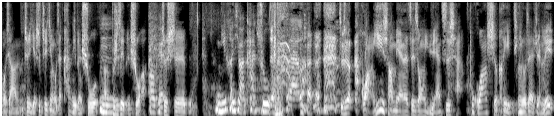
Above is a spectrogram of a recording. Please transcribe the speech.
我想就也是最近我在看的一本书，呃，不是这本书啊，OK，就是你很喜欢看书，看来了，就是广义上面的这种语言资产，不光是可以停留在人类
